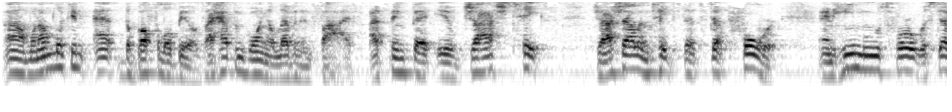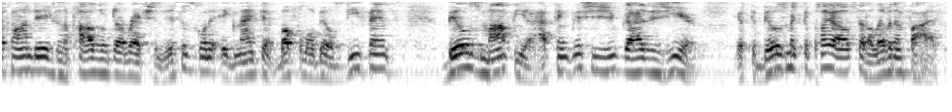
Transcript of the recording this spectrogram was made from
Um, when I'm looking at the Buffalo Bills, I have them going 11 and 5. I think that if Josh takes, Josh Allen takes that step forward and he moves forward with Stefon Diggs in a positive direction, this is going to ignite that Buffalo Bills defense. Bills Mafia, I think this is you guys' year. If the Bills make the playoffs at 11 and 5,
